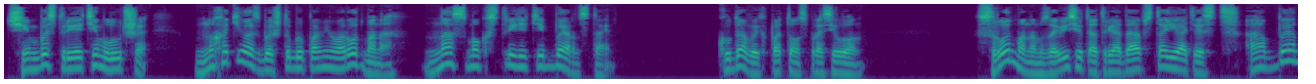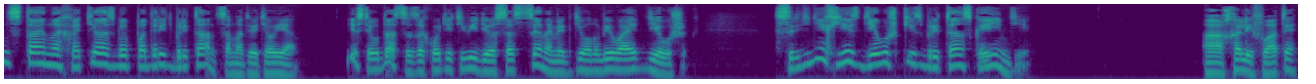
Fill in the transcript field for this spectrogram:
Чем быстрее, тем лучше. Но хотелось бы, чтобы помимо Родмана нас смог встретить и Бернстайн. «Куда вы их потом?» – спросил он. «С Родманом зависит от ряда обстоятельств, а Бернстайна хотелось бы подарить британцам», – ответил я. «Если удастся захватить видео со сценами, где он убивает девушек. Среди них есть девушки из Британской Индии». «А халифаты?»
